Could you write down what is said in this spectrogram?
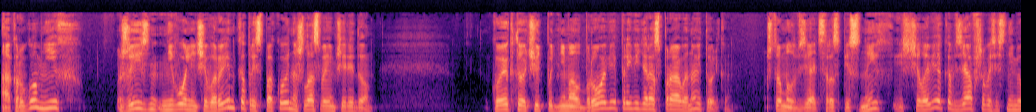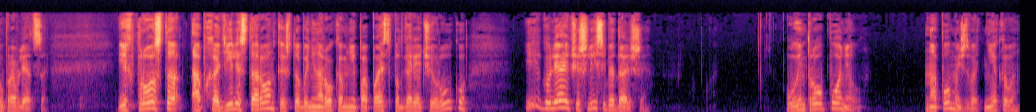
А кругом них жизнь невольничьего рынка преспокойно шла своим чередом. Кое-кто чуть поднимал брови при виде расправы, но и только. Что, мол, взять с расписных, из человека, взявшегося с ними управляться? Их просто обходили сторонкой, чтобы ненароком не попасть под горячую руку, и гуляючи шли себе дальше. Уинтроу понял. На помощь звать некого,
